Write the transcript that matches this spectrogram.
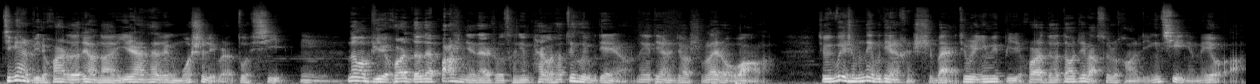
即便是比利·华尔德这样导演，依然在这个模式里边做戏。嗯那么比利·华尔德在八十年代的时候曾经拍过他最后一部电影，那个电影叫什么来着？我忘了。就为什么那部电影很失败，就是因为比利·华尔德到这把岁数好像灵气已经没有了，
